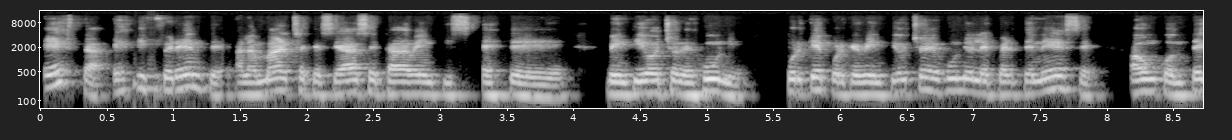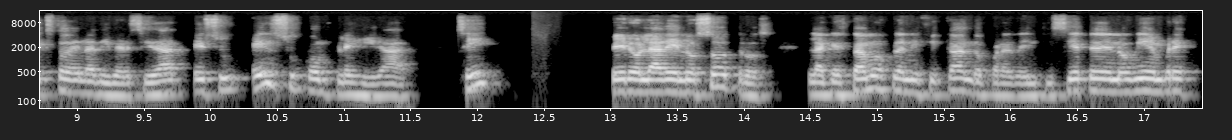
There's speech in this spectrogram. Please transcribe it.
Esta es diferente a la marcha que se hace cada este, 28 de junio. ¿Por qué? Porque 28 de junio le pertenece a un contexto de la diversidad en su, en su complejidad, ¿sí? Pero la de nosotros, la que estamos planificando para el 27 de noviembre,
